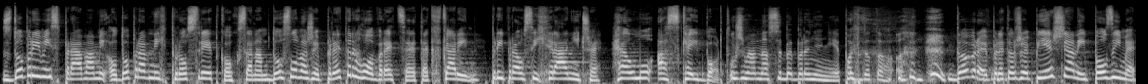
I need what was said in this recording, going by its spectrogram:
S dobrými správami o dopravných prostriedkoch sa nám doslova, že pretrhlo v rece, tak Karin, priprav si chrániče, helmu a skateboard. Už mám na sebe brnenie, poď do toho. Dobre, pretože Piešťany po zime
